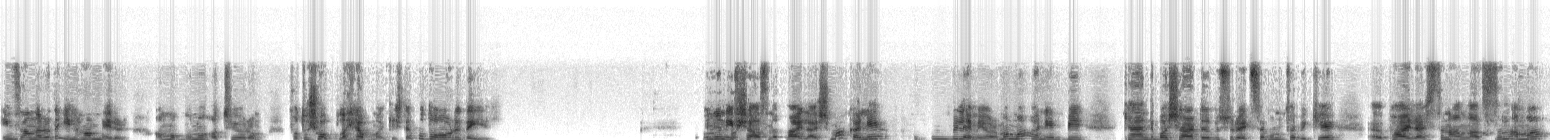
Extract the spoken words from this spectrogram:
insanlara da ilham verir. Ama bunu atıyorum photoshopla yapmak işte bu doğru değil. Bunun ee, ifşasını paylaşmak hani bilemiyorum ama hani bir kendi başardığı bir süreçse bunu tabii ki e, paylaşsın, anlatsın ama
